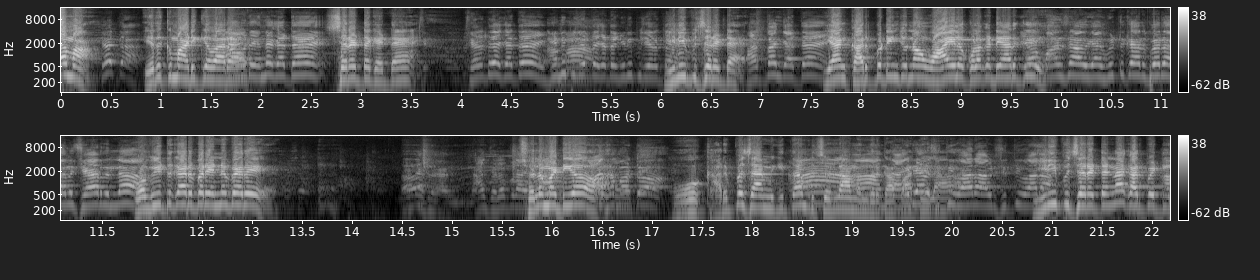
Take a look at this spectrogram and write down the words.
ஏமா எதுக்குமா அடிக்க வர? என்ன கேட்டேன்? சிரட்டை கேட்டேன். இனிப்பு சிரட்டை ஏன் கருப்பட்டின்னு சொன்னா வாயில குளக்கட்டையா இருக்கு? வீட்டுக்காரர் பேரு அதுல சேருது இல்ல உன் வீட்டுக்காரர் பேர் என்ன பேரு? சொல்ல மாட்டியோ? ஓ கருப்பசாமிக்கு தான் அப்படி சொல்லாம வந்திருக்கா பாத்தீங்களா. இனிப்பு சிரட்டைன்னா கருப்பட்டி.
